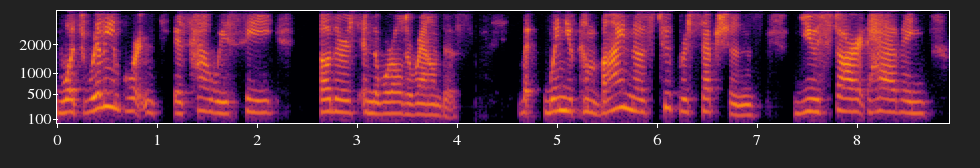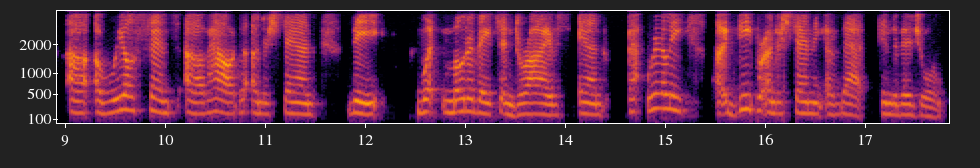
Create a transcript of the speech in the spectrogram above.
What's really important is how we see others in the world around us. But when you combine those two perceptions, you start having uh, a real sense of how to understand the what motivates and drives and really a deeper understanding of that individual.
